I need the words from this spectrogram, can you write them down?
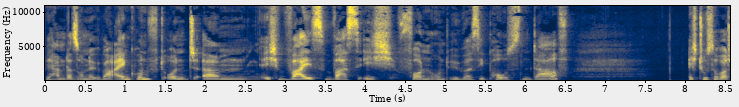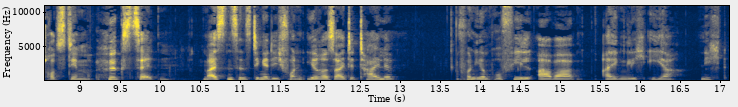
Wir haben da so eine Übereinkunft und ähm, ich weiß, was ich von und über sie posten darf. Ich tue es aber trotzdem höchst selten. Meistens sind es Dinge, die ich von ihrer Seite teile, von ihrem Profil, aber eigentlich eher nicht.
